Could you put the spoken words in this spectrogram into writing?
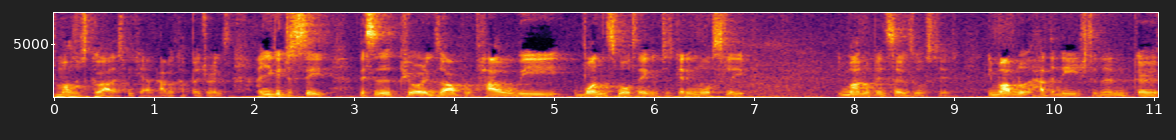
might as well just go out this weekend, have a couple of drinks, and you could just see this is a pure example of how we one small thing, which is getting more sleep. You might not have been so exhausted. You might have not had the need to then go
